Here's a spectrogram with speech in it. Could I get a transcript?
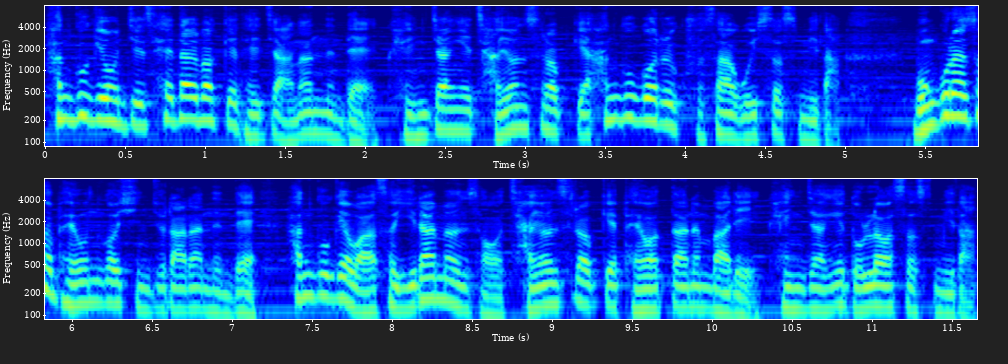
한국에 온 지 세 달밖에 되지 않았는데 굉장히 자연스럽게 한국어를 구사하고 있었습니다. 몽골에서 배운 것인 줄 알았는데 한국에 와서 일하면서 자연스럽게 배웠다는 말이 굉장히 놀라웠었습니다.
